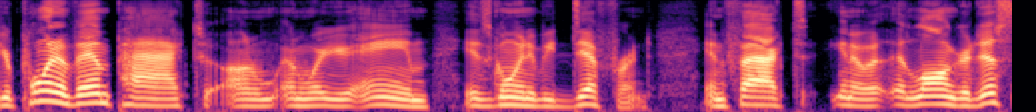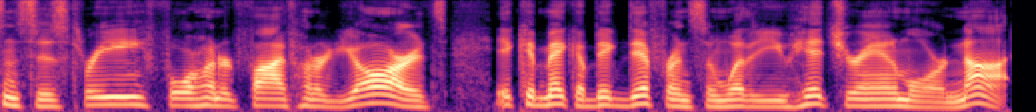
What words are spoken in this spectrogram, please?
your point of impact on, on, where you aim is going to be different. In fact, you know, at longer distances, three, 400, 500 yards, it could make a big difference in whether you hit your animal or not.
